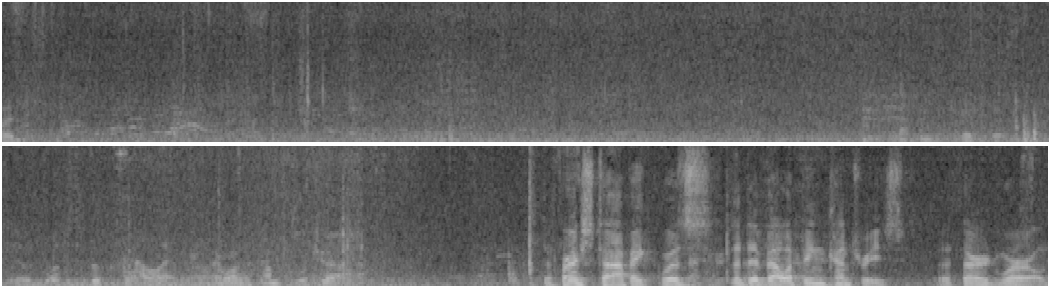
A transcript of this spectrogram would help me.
would. The first topic was the developing countries, the third world.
